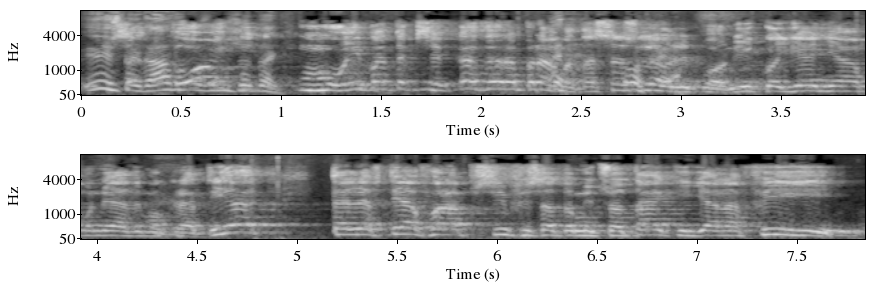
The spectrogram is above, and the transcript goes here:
Ωραία. Είστε Σα- άνθρωποι του Όχι, Μητσοτάκη. Μου είπατε ξεκάθαρα πράγματα. Σας λέω λοιπόν, η οικογένειά μου Νέα Δημοκρατία. Τελευταία φορά ψήφισα το Μητσοτάκη για να φύγει.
